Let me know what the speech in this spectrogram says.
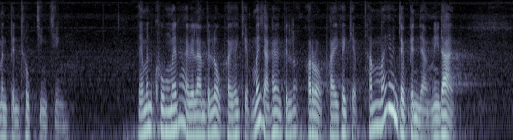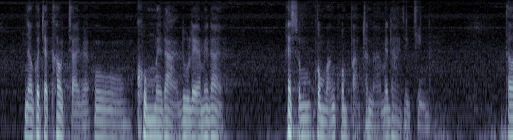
มันเป็นทุกข์จริง ๆ แต่มันคุมไม่ได้ เวลาเป็นโรคภัยไข้เจ็บ ไม่อยากให้มันเป็นโรคภัยไข้เจ็บทำไมมันจะเป็นอย่างนี้ได้ เราก็จะเข้าใจแบบโอ้คุมไม่ได้ ดูแลไม่ได้ ให้สมความหวังความปรารถนาไม่ได้จริง ๆ ต่อ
